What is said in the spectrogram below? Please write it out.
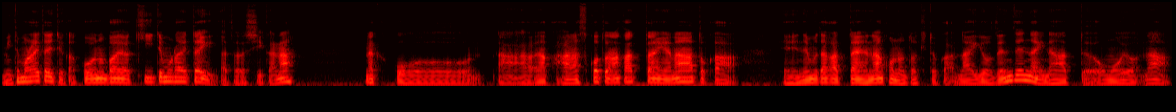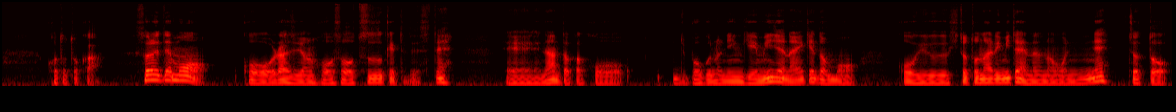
見てもらいたいというか、この場合は聞いてもらいたいが正しいかな。なんかこう、ああ、なんか話すことなかったんやなとか、えー、眠たかったんやな、この時とか、内容全然ないなって思うようなこととか、それでも、こう、ラジオの放送を続けてですね、えー、なんとかこう、僕の人間味じゃないけども、こういう人となりみたいなのにね、ちょっと、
